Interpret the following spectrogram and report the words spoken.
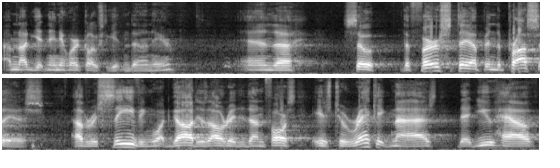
I'm not getting anywhere close to getting done here. And uh, so the first step in the process of receiving what God has already done for us is to recognize that you have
